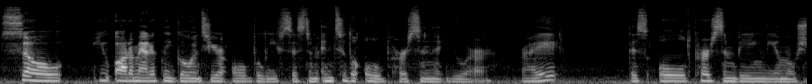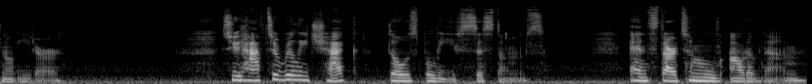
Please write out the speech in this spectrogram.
So you automatically go into your old belief system, into the old person that you are, right? This old person being the emotional eater. So you have to really check those belief systems and start to move out of them.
